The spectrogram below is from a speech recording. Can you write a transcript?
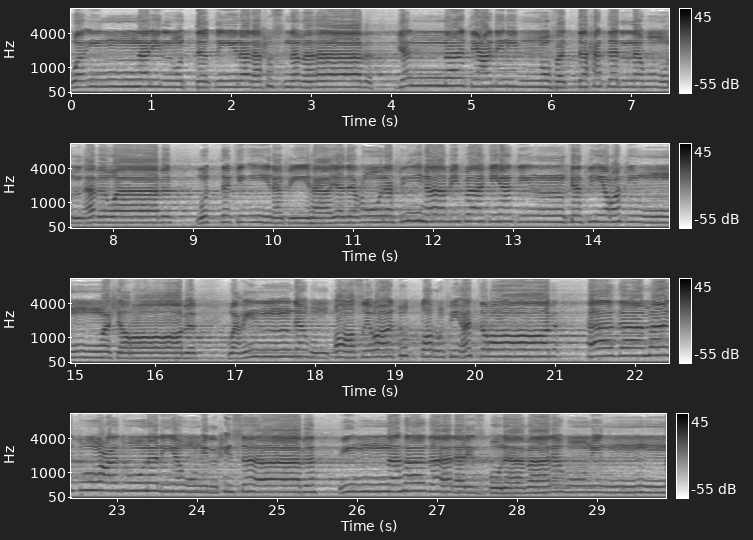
وإن للمتقين لحسن مآب جنات عدن مفتحة لهم الأبواب متكئين فيها يدعون فيها بفاكهة كثيرة وشراب وعندهم قاصرات الطرف أتراب هذا ما توعدون ليوم الحساب إن هذا لرزقنا ما له من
